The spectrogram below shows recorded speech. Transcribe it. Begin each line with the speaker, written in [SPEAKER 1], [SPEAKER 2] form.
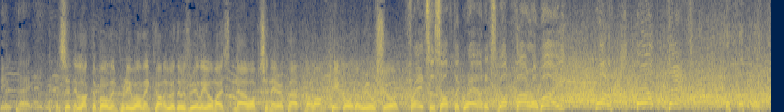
[SPEAKER 1] Big pack.
[SPEAKER 2] They certainly locked the ball in pretty well then, Collingwood. There was really almost no option there apart from a long kick or the real short.
[SPEAKER 1] Francis off the ground. It's not far away. What about that?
